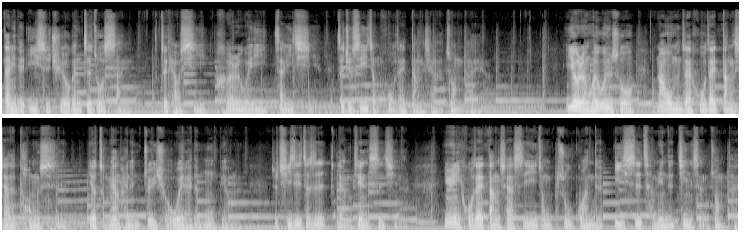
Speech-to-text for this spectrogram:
但你的意识却又跟这座山、这条溪合而为一在一起，这就是一种活在当下的状态啊！也有人会问说。那我们在活在当下的同时，要怎么样还能追求未来的目标呢？就其实这是两件事情啊。因为你活在当下是一种主观的意识层面的精神状态，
